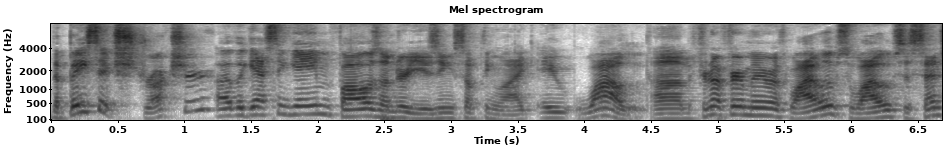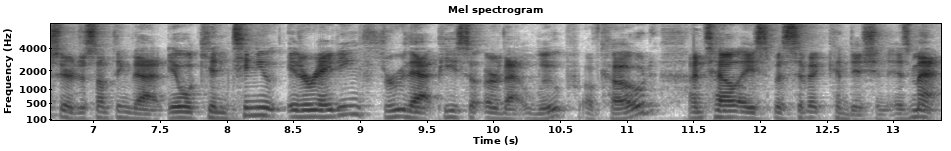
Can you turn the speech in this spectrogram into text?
the basic structure of a guessing game follows under using something like a while loop. Um, if you're not familiar with while loops, while loops essentially are just something that it will continue iterating through that piece of, or that loop of code until a specific condition is met.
